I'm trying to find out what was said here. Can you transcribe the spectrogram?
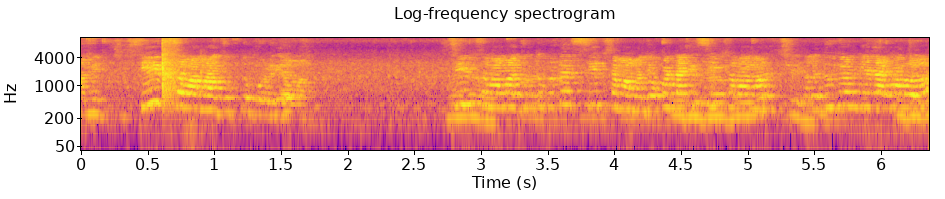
আমি শিব সামামা যুক্ত করে শিব সামামা যুক্ত করতে শিব সামামা যখন ডাকি শিব সামামা তাহলে দুজনকে দেখা হলো।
